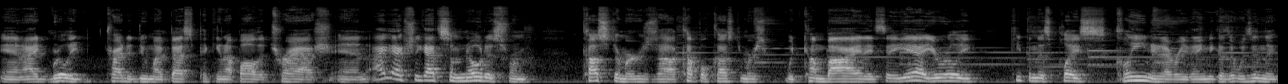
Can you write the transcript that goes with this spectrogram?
and I'd really try to do my best picking up all the trash. And I actually got some notice from customers. Uh, a couple customers would come by and they'd say, "Yeah, you're really keeping this place clean and everything," because it was in the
